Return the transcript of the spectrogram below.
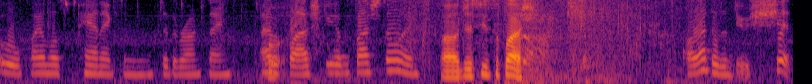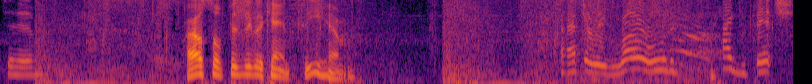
Ooh, I almost panicked and did the wrong thing. I have Oh. a flash. Do you have a flash still? Or- Uh, just use the flash. Oh, that doesn't do shit to him. I also physically can't see him. I have to reload. Hi, you bitch.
